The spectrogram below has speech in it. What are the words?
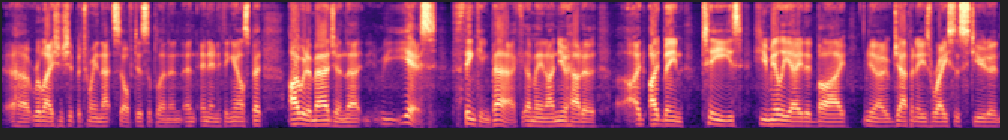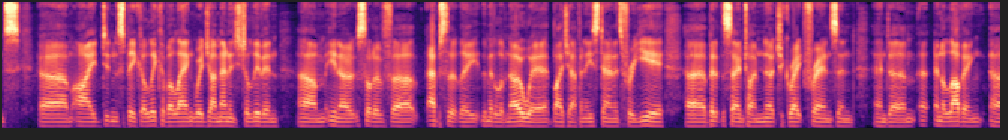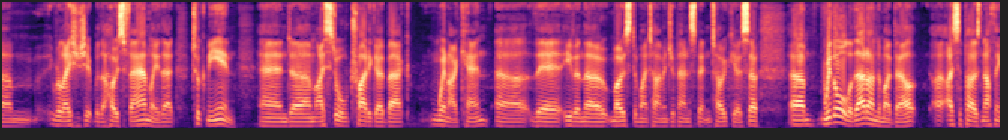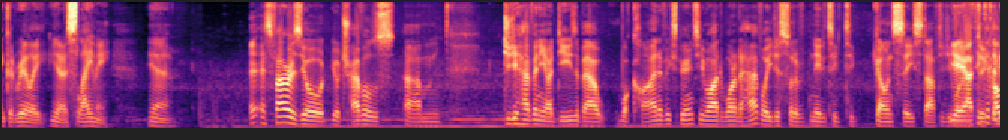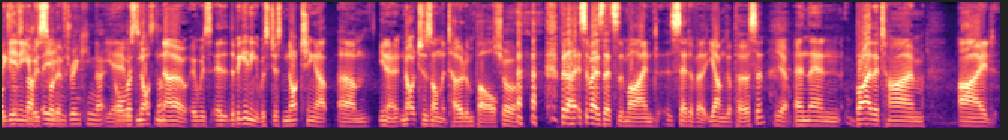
uh, relationship between that self discipline and, and, and anything else. But I would imagine that, yes, thinking back, I mean, I knew how to. I'd, I'd, been teased, humiliated by you know Japanese racist students. Um, I didn't speak a lick of a language. I managed to live in um, you know sort of uh, absolutely the middle of nowhere by Japanese standards for a year, uh, but at the same time nurture great friends and and um, and a loving um, relationship with a host family that took me in. And um, I still try to go back when I can uh, there, even though most of my time in Japan is spent in Tokyo. So, um, with all of that under my belt, I, I, suppose nothing could really, you know, slay me. Yeah. As far as your your travels, um, did you have any ideas about what kind of experience you might have wanted to have, or you just sort of needed to, to go and see stuff? Did you? Yeah, I think at the beginning stuff, it was sort of drinking. Yeah, it was not. No, it was at the beginning. It was just notching up, um, you know, notches on the totem pole. Sure. but I suppose that's the mindset of a younger person. Yeah. And then by the time I'd,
